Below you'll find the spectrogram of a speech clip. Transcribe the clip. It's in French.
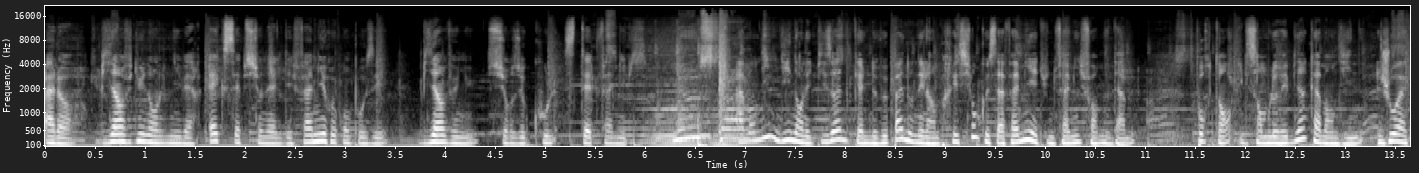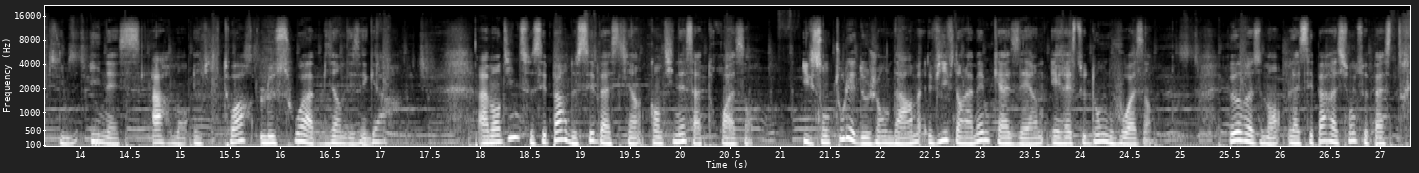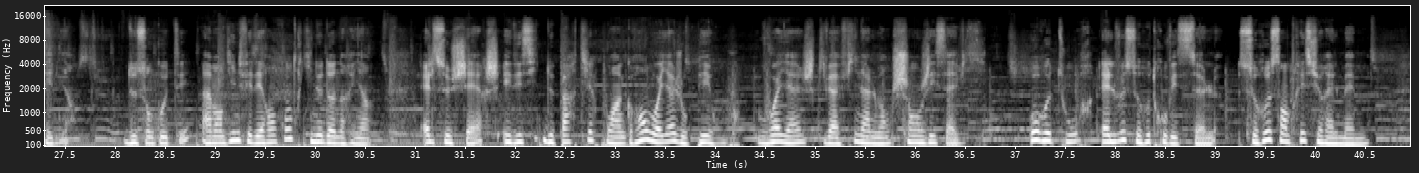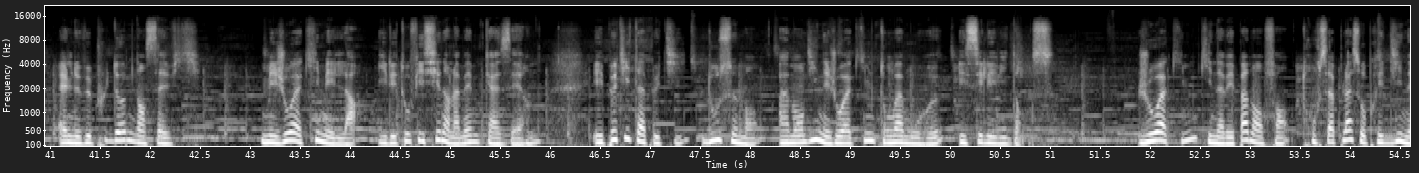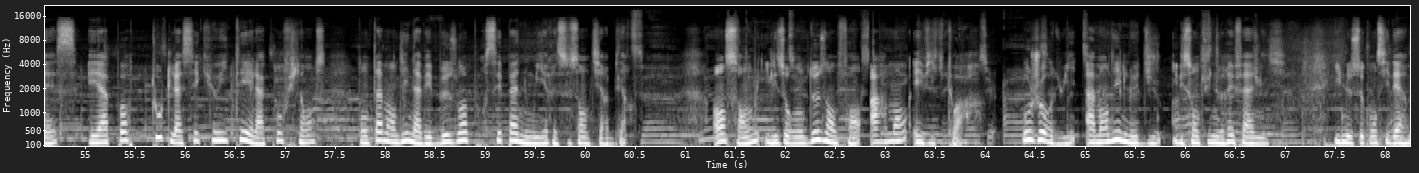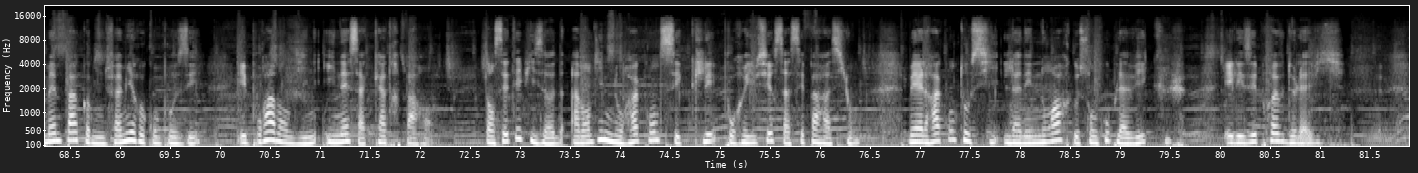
Alors, bienvenue dans l'univers exceptionnel des familles recomposées, bienvenue sur The Cool Step Family. Amandine dit dans l'épisode qu'elle ne veut pas donner l'impression que sa famille est une famille formidable. Pourtant, il semblerait bien qu'Amandine, Joachim, Inès, Armand et Victoire le soient à bien des égards. Amandine se sépare de Sébastien quand Inès a 3 ans. Ils sont tous les deux gendarmes, vivent dans la même caserne et restent donc voisins. Heureusement, la séparation se passe très bien. De son côté, Amandine fait des rencontres qui ne donnent rien. Elle se cherche et décide de partir pour un grand voyage au Pérou, voyage qui va finalement changer sa vie. Au retour, elle veut se retrouver seule, se recentrer sur elle-même. Elle ne veut plus d'homme dans sa vie. Mais Joachim est là, il est officier dans la même caserne, et petit à petit, doucement, Amandine et Joachim tombent amoureux, et c'est l'évidence. Joachim, qui n'avait pas d'enfant, trouve sa place auprès d'Inès et apporte toute la sécurité et la confiance dont Amandine avait besoin pour s'épanouir et se sentir bien. Ensemble, ils auront deux enfants, Armand et Victoire. Aujourd'hui, Amandine le dit, ils sont une vraie famille. Ils ne se considèrent même pas comme une famille recomposée, et pour Amandine, Inès a quatre parents. Dans cet épisode, Amandine nous raconte ses clés pour réussir sa séparation, mais elle raconte aussi l'année noire que son couple a vécue et les épreuves de la vie.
